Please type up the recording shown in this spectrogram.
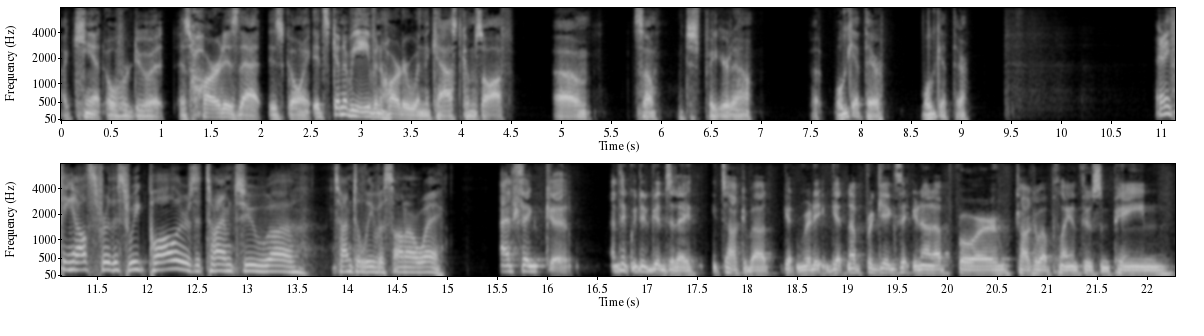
I can't overdo it. As hard as that is going, it's going to be even harder when the cast comes off. Um, so just figure it out, but we'll get there. We'll get there. Anything else for this week, Paul, or is it time to uh, time to leave us on our way? I think uh, I think we did good today. You talk about getting ready, getting up for gigs that you're not up for. Talk about playing through some pain.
